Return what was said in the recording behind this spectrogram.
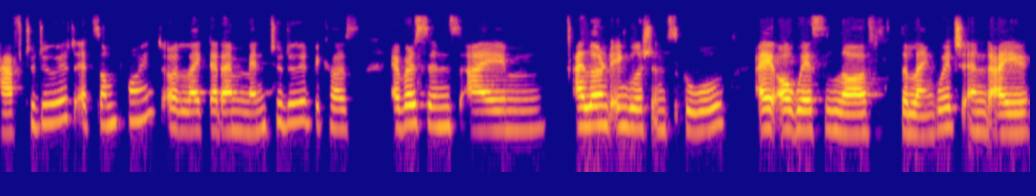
have to do it at some point or like that i'm meant to do it because ever since i'm i learned english in school i always loved the language and i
